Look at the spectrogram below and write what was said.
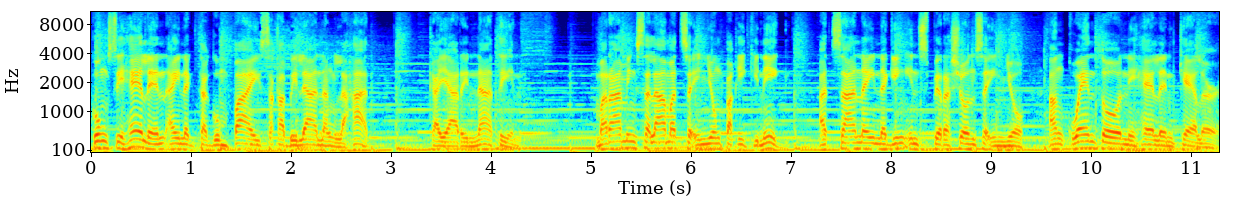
Kung si Helen ay nagtagumpay sa kabila ng lahat, kaya rin natin. Maraming salamat sa inyong pakikinig at sana'y naging inspirasyon sa inyo ang kwento ni Helen Keller.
